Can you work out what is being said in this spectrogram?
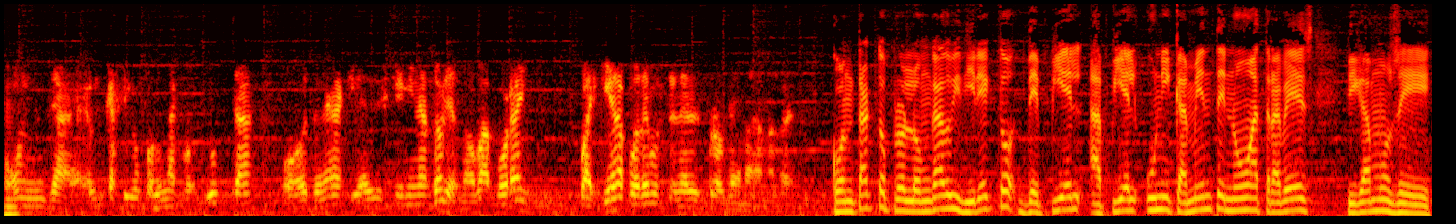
o un, castigo por una conducta o tener actividades discriminatorias, no va por ahí. Cualquiera podemos tener el problema, Manuel. Contacto prolongado y directo de piel a piel únicamente, no a través, digamos, de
